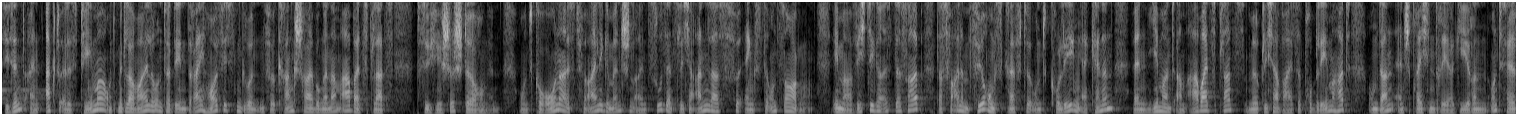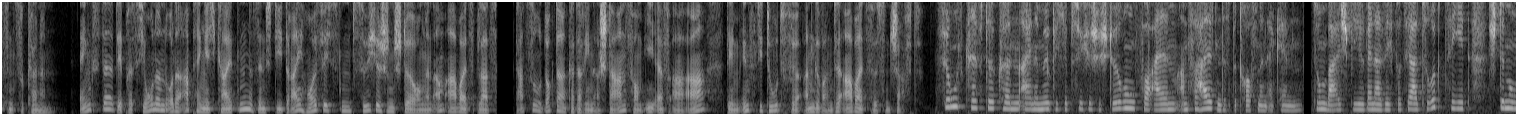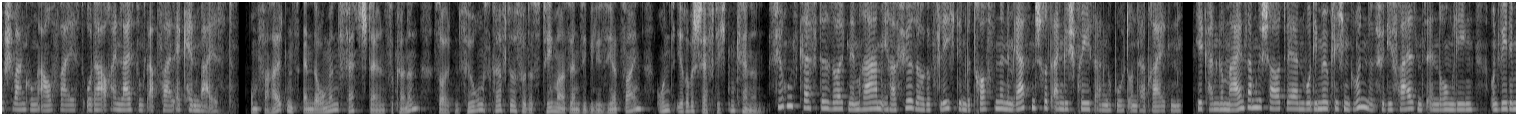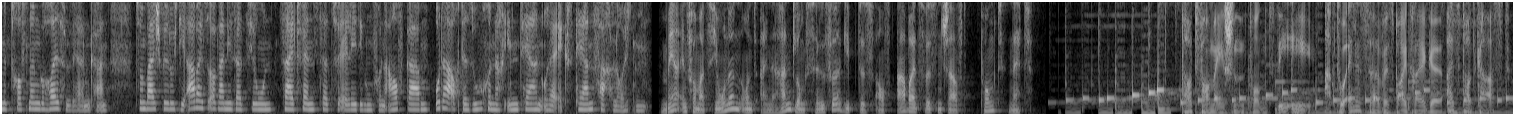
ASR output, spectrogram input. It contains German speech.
Sie sind ein aktuelles Thema und mittlerweile unter den drei häufigsten Gründen für Krankschreibungen am Arbeitsplatz, psychische Störungen. Und Corona ist für einige Menschen ein zusätzlicher Anlass für Ängste und Sorgen. Immer wichtiger ist deshalb, dass vor allem Führungskräfte und Kollegen erkennen, wenn jemand am Arbeitsplatz möglicherweise Probleme hat, um dann entsprechend reagieren und helfen zu können. Ängste, Depressionen oder Abhängigkeiten sind die drei häufigsten psychischen Störungen am Arbeitsplatz. Dazu Dr. Katharina Stahn vom IFAA, dem Institut für angewandte Arbeitswissenschaft. Führungskräfte können eine mögliche psychische Störung vor allem am Verhalten des Betroffenen erkennen. Zum Beispiel, wenn er sich sozial zurückzieht, Stimmungsschwankungen aufweist oder auch ein Leistungsabfall erkennbar ist. Um Verhaltensänderungen feststellen zu können, sollten Führungskräfte für das Thema sensibilisiert sein und ihre Beschäftigten kennen. Führungskräfte sollten im Rahmen ihrer Fürsorgepflicht den Betroffenen im ersten Schritt ein Gesprächsangebot unterbreiten. Hier kann gemeinsam geschaut werden, wo die möglichen Gründe für die Verhaltensänderung liegen und wie dem Betroffenen geholfen werden kann, zum Beispiel durch die Arbeitsorganisation, Zeitfenster zur Erledigung von Aufgaben oder auch der Suche nach internen oder externen Fachleuten. Mehr Informationen und eine Handlungshilfe gibt es auf arbeitswissenschaft.net. Podformation.de Aktuelle Servicebeiträge als Podcast.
